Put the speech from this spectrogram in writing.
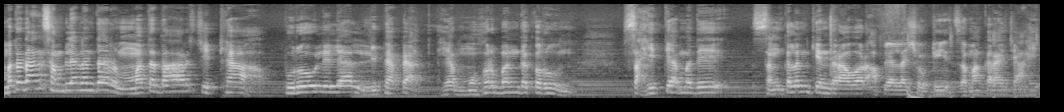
मतदान संपल्यानंतर मतदार चिठ्ठ्या पुरवलेल्या लिफाफ्यात ह्या मोहरबंद करून साहित्यामध्ये संकलन केंद्रावर आपल्याला शेवटी जमा करायच्या आहेत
